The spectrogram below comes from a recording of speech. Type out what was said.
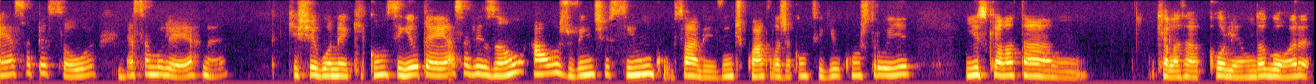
essa pessoa, essa mulher, né? Que chegou, né? Que conseguiu ter essa visão aos 25, sabe? 24, ela já conseguiu construir isso que ela tá, que ela tá colhendo agora.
